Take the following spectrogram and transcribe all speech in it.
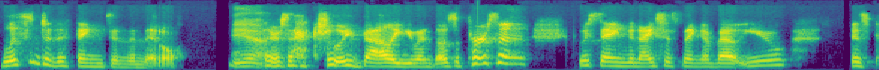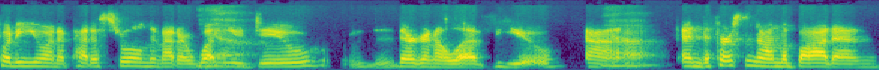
Listen to the things in the middle. yeah There's actually value in those. A person who's saying the nicest thing about you is putting you on a pedestal. No matter what Yeah. you do, they're gonna love you. Um, yeah And the person on the bottom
